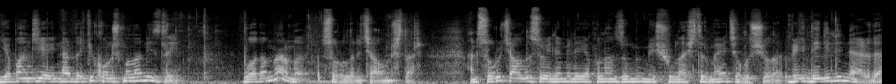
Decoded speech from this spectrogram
yabancı yayınlardaki konuşmalarını izleyin. Bu adamlar mı soruları çalmışlar? Hani soru çaldı söylemiyle yapılan zulmü meşrulaştırmaya çalışıyorlar. Peki delili nerede?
